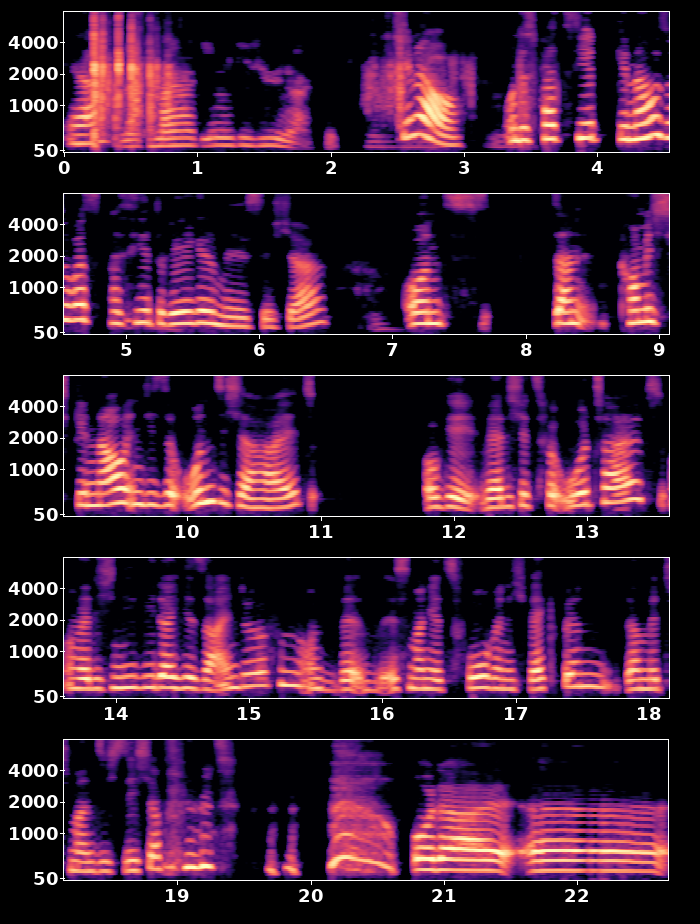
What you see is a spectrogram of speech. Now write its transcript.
ja. und dann kann man halt eben die Sühne akzeptieren. Genau. Mhm. Und es passiert, genau sowas passiert regelmäßig, ja. Und dann komme ich genau in diese Unsicherheit, okay, werde ich jetzt verurteilt und werde ich nie wieder hier sein dürfen? Und ist man jetzt froh, wenn ich weg bin, damit man sich sicher fühlt? Oder äh,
